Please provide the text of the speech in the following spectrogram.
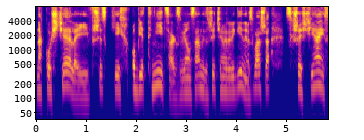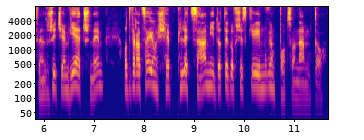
na kościele i wszystkich obietnicach związanych z życiem religijnym, zwłaszcza z chrześcijaństwem, z życiem wiecznym, odwracają się plecami do tego wszystkiego i mówią: po co nam to?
